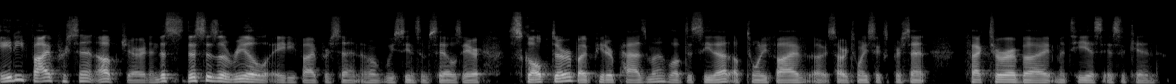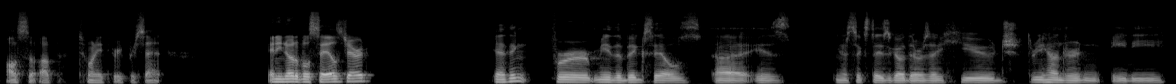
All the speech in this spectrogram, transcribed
85% up, Jared. And this this is a real 85%. Uh, we've seen some sales here. Sculptor by Peter Pasma. Love to see that. Up 25, uh, sorry, 26%. Factura by Mathias Isaksen. Also up 23%. Any notable sales, Jared? Yeah, I think for me, the big sales uh, is you know six days ago there was a huge 380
